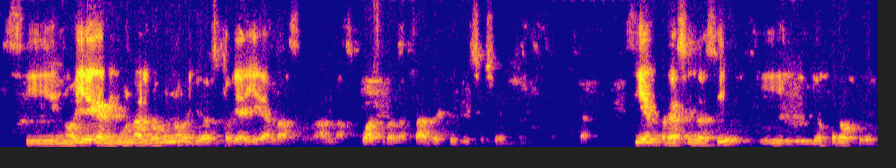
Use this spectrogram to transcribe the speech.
Si no llega ningún alumno, yo estoy allí a las, a las 4 de la tarde, que inicio siempre. siempre ha sido así y yo creo que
